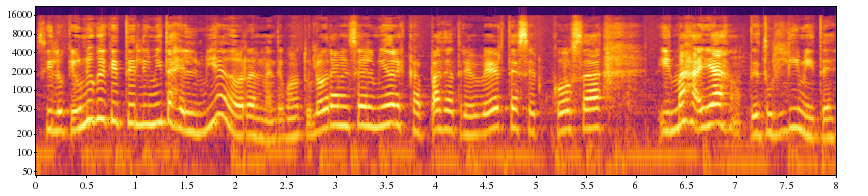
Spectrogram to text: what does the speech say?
Si lo que único que te limita es el miedo realmente. Cuando tú logras vencer el miedo eres capaz de atreverte a hacer cosas, ir más allá de tus límites.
